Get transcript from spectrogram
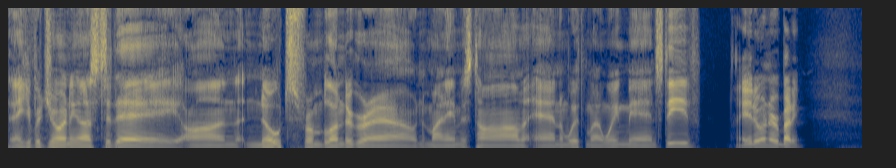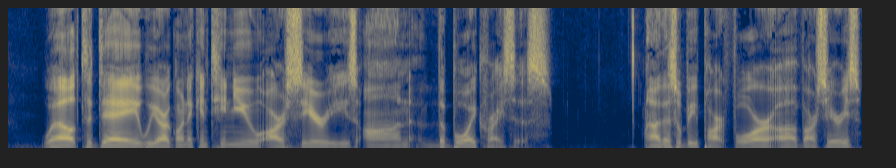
Thank you for joining us today on Notes from Blunderground. My name is Tom, and I'm with my wingman, Steve. How you doing, everybody? Well, today we are going to continue our series on the boy crisis. Uh, this will be part four of our series.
